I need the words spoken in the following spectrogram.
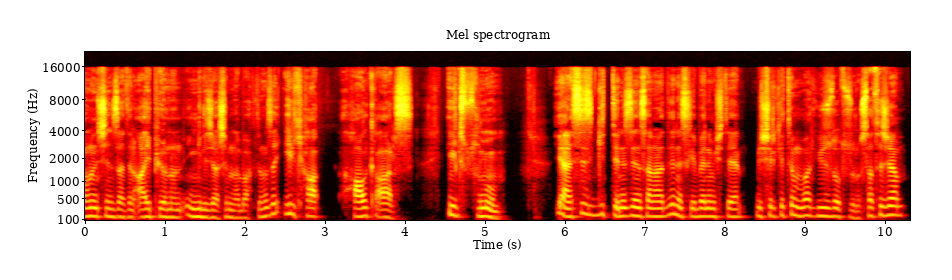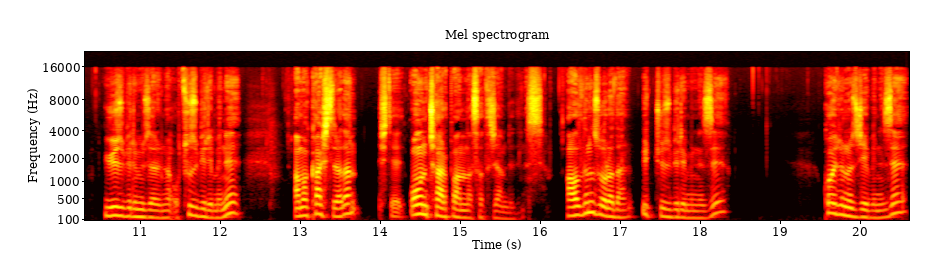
onun için zaten IPO'nun İngilizce açımına baktığınızda ilk ha- halka arz, ilk sunum. Yani siz gittiniz insana dediniz ki benim işte bir şirketim var yüzde otuzunu satacağım. 100 birim üzerine 30 birimini ama kaç liradan işte 10 çarpanla satacağım dediniz. Aldınız oradan 300 biriminizi koydunuz cebinize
